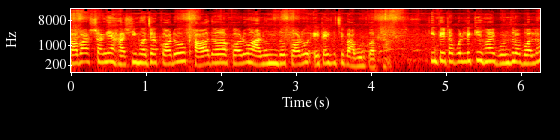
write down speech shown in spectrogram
সবার সঙ্গে হাসি মজা করো খাওয়া দাওয়া করো আনন্দ করো এটাই হচ্ছে বাবুর কথা। কিন্তু এটা বললে কি হয় বন্ধুরা বলো?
